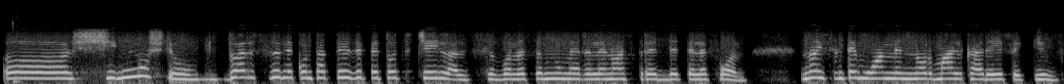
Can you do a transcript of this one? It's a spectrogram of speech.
uh, și nu știu, doar să ne contacteze pe toți ceilalți, să vă lăsăm numerele noastre de telefon. Noi suntem oameni normali care efectiv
